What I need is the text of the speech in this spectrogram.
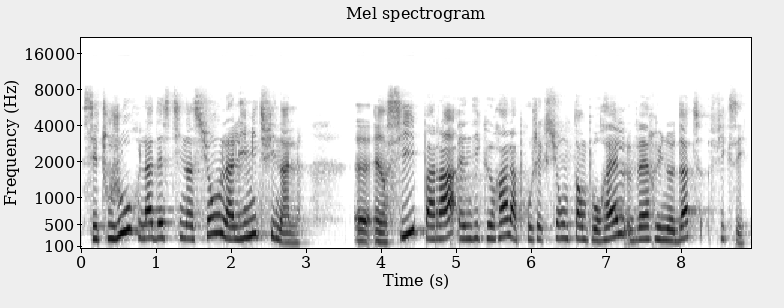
C'est toujours la destination, la limite finale. Euh, ainsi, para indiquera la projection temporelle vers une date fixée.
